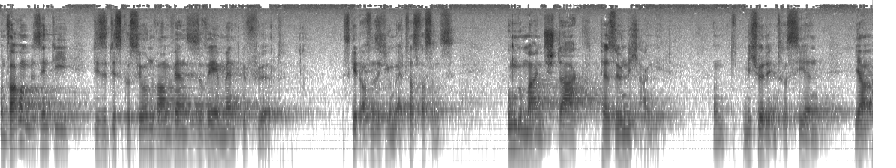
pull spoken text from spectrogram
Und warum sind die, diese Diskussionen, warum werden sie so vehement geführt? Es geht offensichtlich um etwas, was uns ungemein stark persönlich angeht. Und mich würde interessieren, ja,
